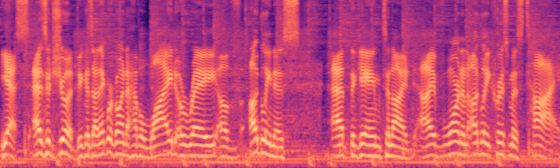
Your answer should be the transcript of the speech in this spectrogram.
Yes, as it should, because I think we're going to have a wide array of ugliness at the game tonight. I've worn an ugly Christmas tie.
